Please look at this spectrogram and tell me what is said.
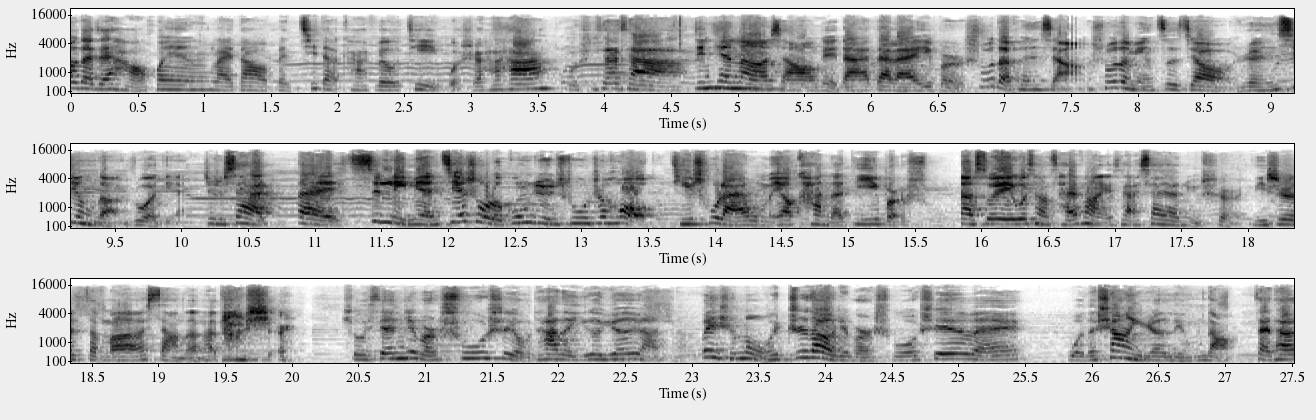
Hello，大家好，欢迎来到本期的咖啡 OT，我是哈哈。我是夏夏，今天呢，想要给大家带来一本书的分享，书的名字叫《人性的弱点》，这是夏夏在心里面接受了工具书之后提出来我们要看的第一本书。那所以我想采访一下夏夏女士，你是怎么想的呢？当时，首先这本书是有它的一个渊源的。为什么我会知道这本书？是因为我的上一任领导在他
